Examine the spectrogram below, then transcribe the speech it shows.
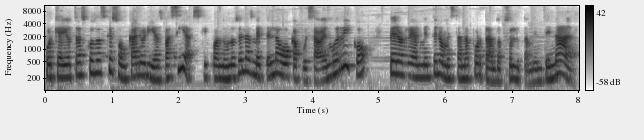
porque hay otras cosas que son calorías vacías, que cuando uno se las mete en la boca pues saben muy rico, pero realmente no me están aportando absolutamente nada.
